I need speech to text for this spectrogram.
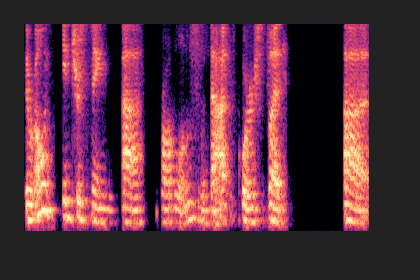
their own interesting uh, problems with that, of course, but uh,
